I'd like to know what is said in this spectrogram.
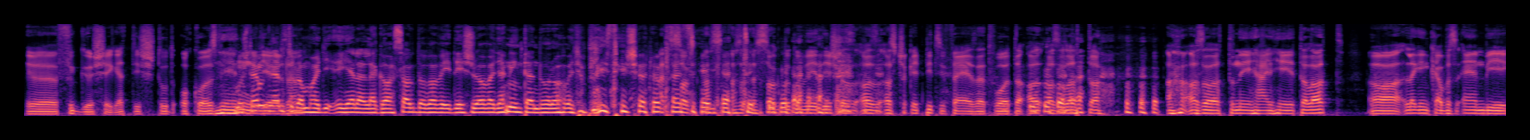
ö, függőséget is tud okozni. Én Most nem, nem tudom, hogy jelenleg a szakdogavédésről, vagy a Nintendo-ról, vagy a Playstation-ről hát szak, az, az, a szakdogavédés az, az, az, csak egy pici fejezet volt az alatt a, az alatt a néhány hét alatt a, leginkább az NBA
